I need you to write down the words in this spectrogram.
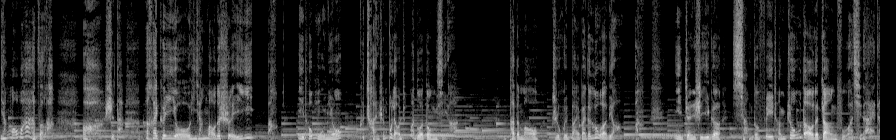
羊毛袜子了。哦，是的，还可以有羊毛的睡衣。一头母牛可产生不了这么多东西啊，它的毛只会白白的落掉。你真是一个想得非常周到的丈夫啊，亲爱的。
